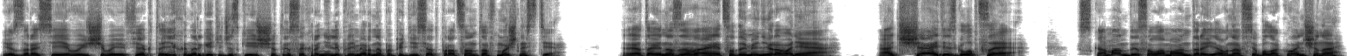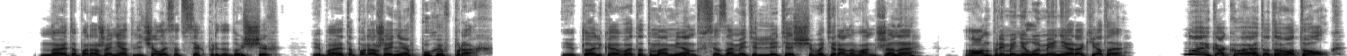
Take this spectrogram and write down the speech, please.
Из-за рассеивающего эффекта их энергетические щиты сохранили примерно по 50% мощности. Это и называется доминирование! Отчайтесь, глупцы! С командой Саламандра явно всё было кончено, но это поражение отличалось от всех предыдущих, ибо это поражение в пух и в прах. И только в этот момент все заметили летящего тирана Ван Джена. Он применил умение ракета? Ну и какой от этого толк?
